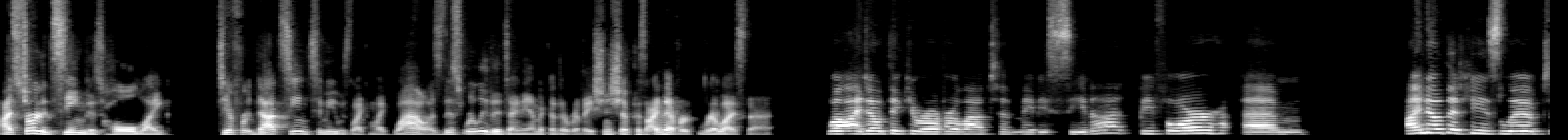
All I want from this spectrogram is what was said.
i started seeing this whole like different that scene to me was like i'm like wow is this really the dynamic of the relationship? Because i never realized that. Well i don't think you were ever allowed to maybe see that before um I know that he's lived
